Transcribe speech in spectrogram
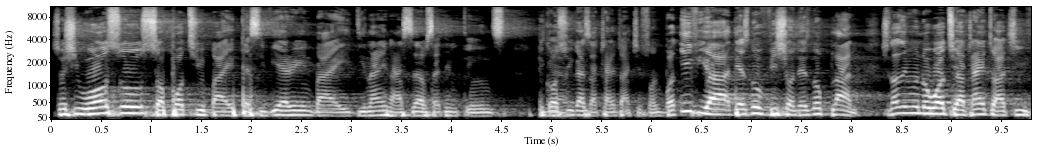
So she will also support you by persevering, by denying herself certain things, because you guys are trying to achieve something. But if you are, there's no vision, there's no plan. She doesn't even know what you are trying to achieve.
